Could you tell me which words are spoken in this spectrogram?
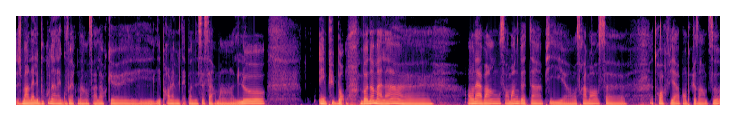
je m'en allais beaucoup dans la gouvernance alors que les problèmes n'étaient pas nécessairement là. Et puis bon, bonhomme allant, on avance, on manque de temps, puis on se ramasse à Trois-Rivières, puis on présente ça.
